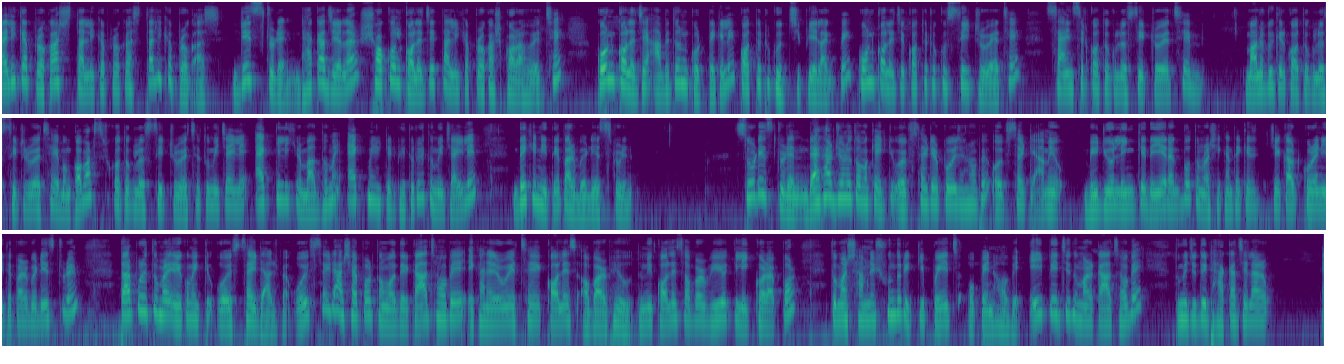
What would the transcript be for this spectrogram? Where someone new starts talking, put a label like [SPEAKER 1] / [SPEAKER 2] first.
[SPEAKER 1] তালিকা প্রকাশ তালিকা প্রকাশ তালিকা প্রকাশ। ডি স্টুডেন্ট ঢাকা জেলার সকল কলেজে তালিকা প্রকাশ করা হয়েছে। কোন কলেজে আবেদন করতে গেলে কতটুকু জিপিএ লাগবে? কোন কলেজে কতটুকু সিট রয়েছে? সায়েন্সের কতগুলো সিট রয়েছে? মানবিকের কতগুলো সিট রয়েছে? এবং কমার্সের কতগুলো সিট রয়েছে? তুমি চাইলে এক ক্লিকের মাধ্যমে এক মিনিটের ভিতরেই তুমি চাইলে দেখে নিতে পারবে ডি স্টুডেন্ট সোডি স্টুডেন্ট দেখার জন্য তোমাকে একটি ওয়েবসাইটের প্রয়োজন হবে। ওয়েবসাইটটি আমি ভিডিও লিঙ্কে দিয়ে রাখব। তোমরা সেখান থেকে চেক আউট করে নিতে পারবে ডি স্টুডেন্ট তারপরে তোমরা এরকম একটি ওয়েবসাইট আসবে। ওয়েবসাইটে আসার পর তোমাদের কাজ হবে, এখানে রয়েছে কলেজ ওভারভিউ তুমি কলেজ ওভারভিউ ক্লিক করার পর তোমার সামনে সুন্দর একটি পেজ ওপেন হবে। এই পেজে তোমার কাজ হবে। তুমি যদি ঢাকা জেলার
